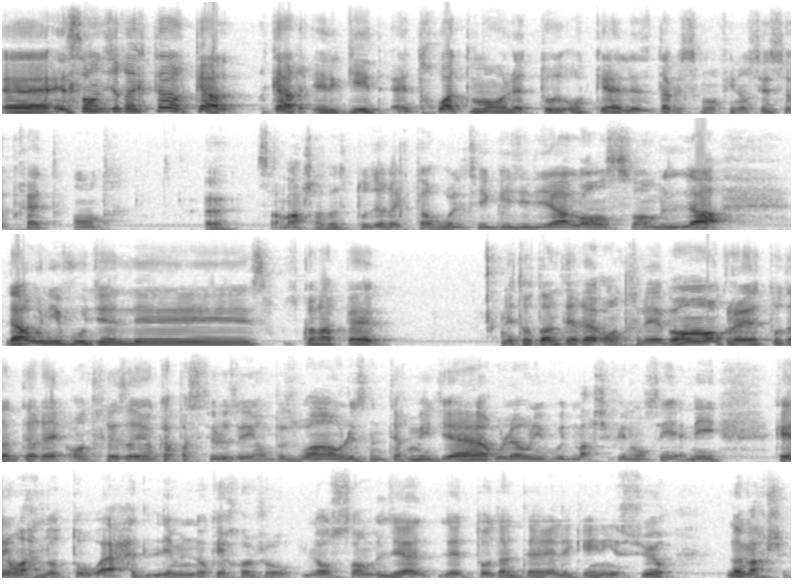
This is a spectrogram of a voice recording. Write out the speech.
Euh, ils sont directeurs car, car ils guident étroitement les taux auxquels les établissements financiers se prêtent entre eux. Ça marche avec le taux directeur. Il y a l'ensemble là, là au niveau de ce qu'on appelle les taux d'intérêt entre les banques, les taux d'intérêt entre les ayants capacité les ayants besoin ou les intermédiaires ou là au niveau du marché financier يعني كاين واحد لو طو واحد اللي منه كيخرجوا l'ensemble ديال les taux d'intérêt اللي كاينين sur le marché.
